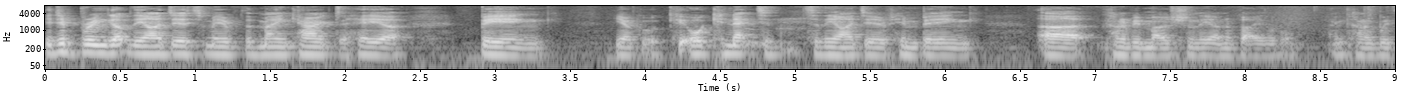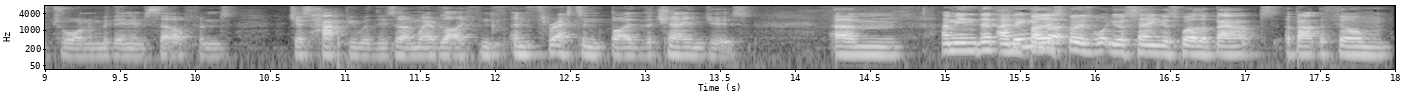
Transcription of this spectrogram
it did bring up the idea to me of the main character here being you know, or connected to the idea of him being uh, kind of emotionally unavailable and kind of withdrawn and within himself and just happy with his own way of life and, and threatened by the changes. Um, I mean, the and, but I suppose what you're saying as well about about the film,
